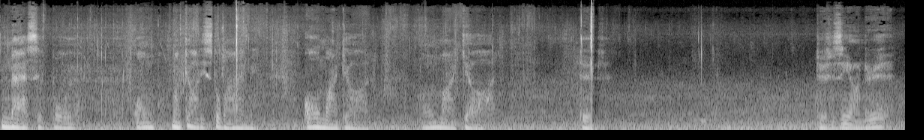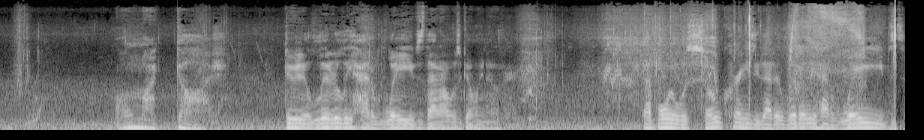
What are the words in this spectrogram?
massive boil. Oh my God, he's still behind me. Oh my God. Oh my God. Dude. Dude, is he under it? Oh my gosh. Dude, it literally had waves that I was going over. That boil was so crazy that it literally had waves.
